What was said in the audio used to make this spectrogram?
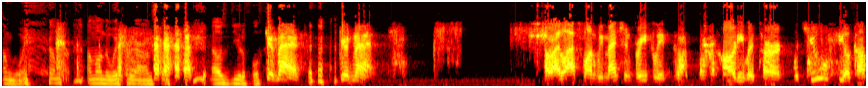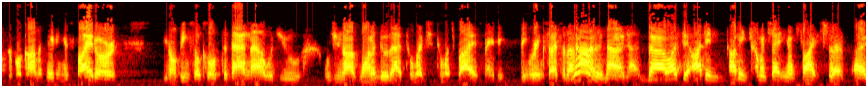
I'm going. I'm, I'm on the way for that. that was beautiful. Good man. Good man. All right, last one. We mentioned briefly that Dan Hardy return. Would you feel comfortable commentating his fight, or you know, being so close to Dan now, would you would you not want to do that? Too much too much bias, maybe being ringside for that. No, no, no, no. I've been I've been I've been commentating on fights for uh,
